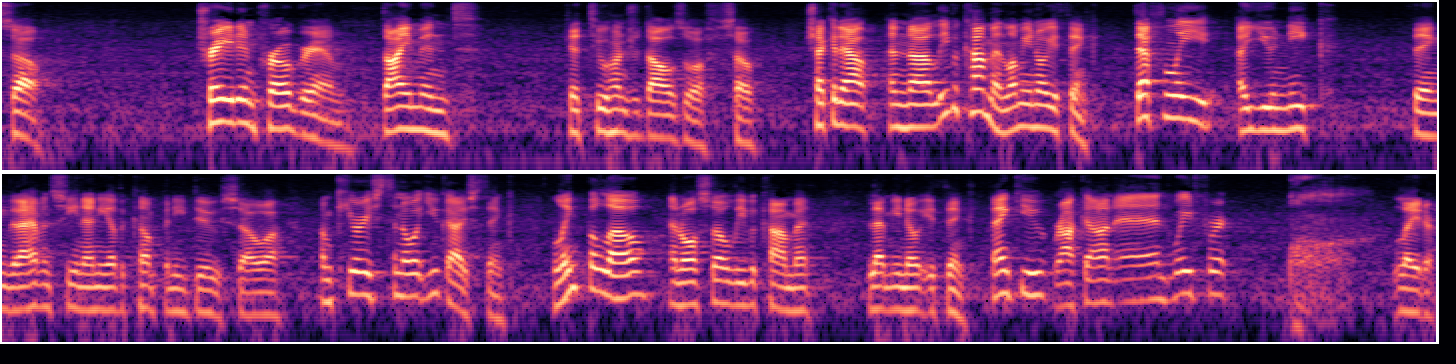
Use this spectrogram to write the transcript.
So, trade-in program, Diamond, get $200 off. So check it out and uh, leave a comment. Let me know what you think. Definitely a unique thing that I haven't seen any other company do. So uh, I'm curious to know what you guys think. Link below and also leave a comment. Let me know what you think. Thank you. Rock on and wait for it. Later.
